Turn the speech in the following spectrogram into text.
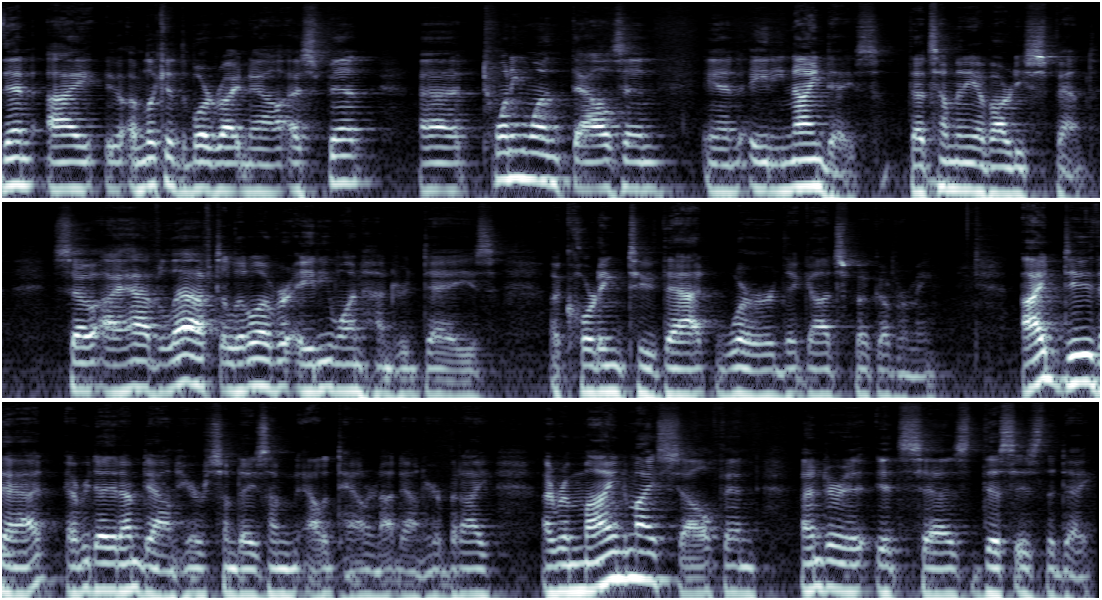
Then I, I'm looking at the board right now. I spent uh, 21,089 days. That's how many I've already spent. So I have left a little over 8,100 days according to that word that God spoke over me. I do that every day that I'm down here. Some days I'm out of town or not down here, but I, I remind myself, and under it, it says, This is the day.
